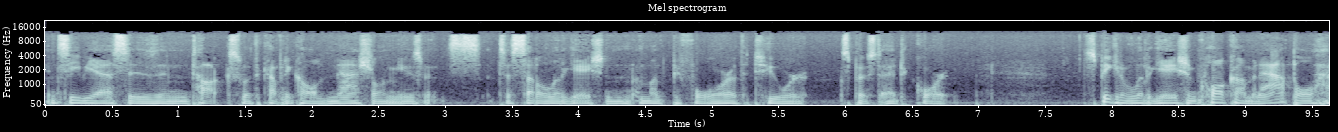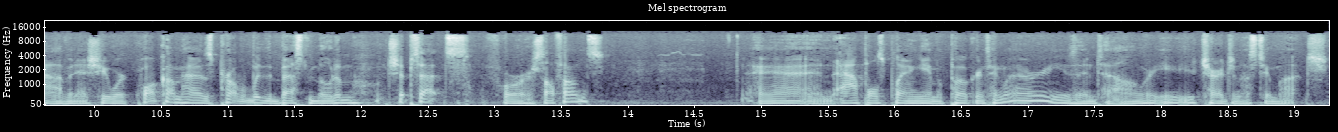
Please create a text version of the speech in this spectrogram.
And CBS is in talks with a company called National Amusements to settle litigation a month before the two were supposed to head to court. Speaking of litigation, Qualcomm and Apple have an issue where Qualcomm has probably the best modem chipsets for cell phones. And Apple's playing a game of poker and saying, well, we're going to use Intel. You're charging us too much.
